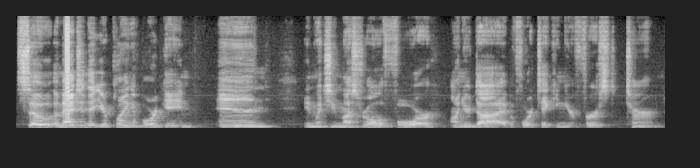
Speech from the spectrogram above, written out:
so imagine that you're playing a board game and in which you must roll a four on your die before taking your first turn.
